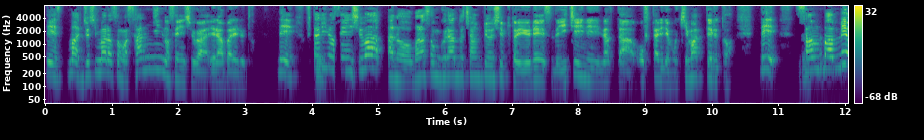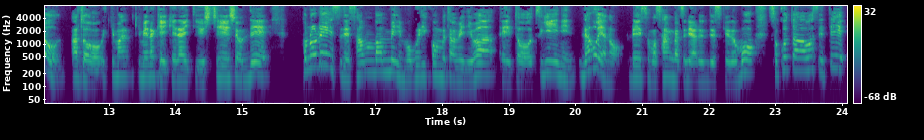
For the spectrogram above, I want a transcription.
で、まあ、女子マラソンは3人の選手が選ばれると。で、2人の選手は、あの、マラソングランドチャンピオンシップというレースで1位になったお二人でも決まってると。で、3番目を、あと、決ま、決めなきゃいけないっていうシチュエーションで、このレースで3番目に潜り込むためには、えっ、と、次に名古屋のレースも3月にあるんですけども、そこと合わせて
